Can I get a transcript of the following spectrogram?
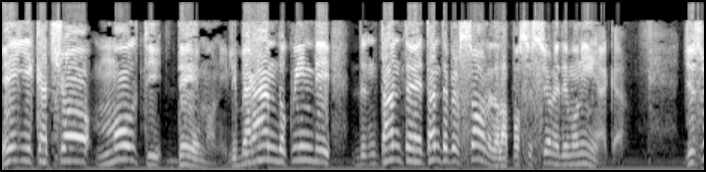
egli cacciò molti demoni, liberando quindi tante, tante persone dalla possessione demoniaca. Gesù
